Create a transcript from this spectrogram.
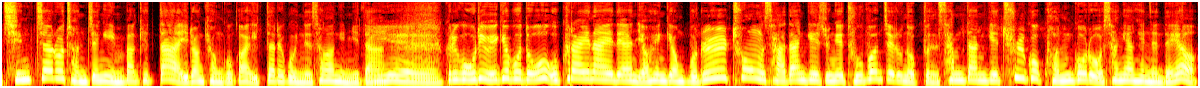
진짜로 전쟁이 임박했다 이런 경고가 잇따르고 있는 상황입니다. 예. 그리고 우리 외교부도 우크라이나에 대한 여행 경보를 총 4단계 중에 두 번째로 높은 3단계 출국 권고로 상향했는데요.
